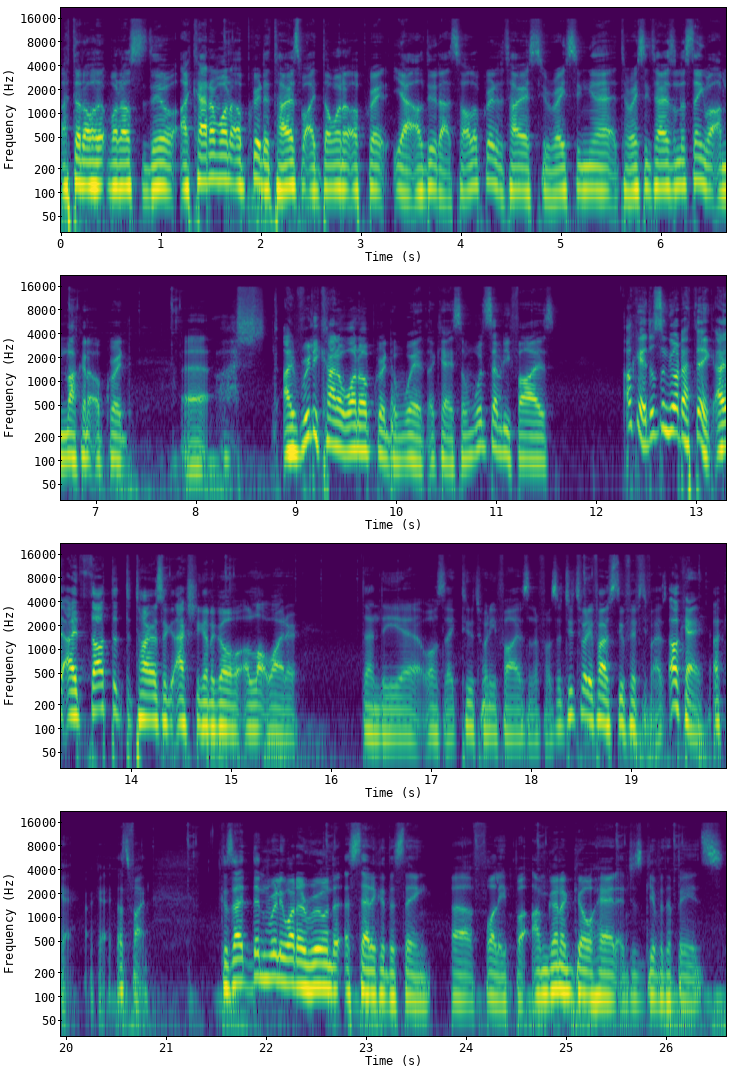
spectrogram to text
I don't know what else to do. I kind of want to upgrade the tires, but I don't want to upgrade. Yeah, I'll do that. So I'll upgrade the tires to racing uh, to racing tires on this thing, but I'm not going to upgrade. Uh, I really kind of want to upgrade the width. Okay, so 175s. Okay, it doesn't go that thick. I, I thought that the tires are actually going to go a lot wider than the, uh, what was it, like 225s in the front. So 225s, 255s. Okay, okay, okay, that's fine. Because I didn't really want to ruin the aesthetic of this thing uh, fully, but I'm going to go ahead and just give it the beans.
